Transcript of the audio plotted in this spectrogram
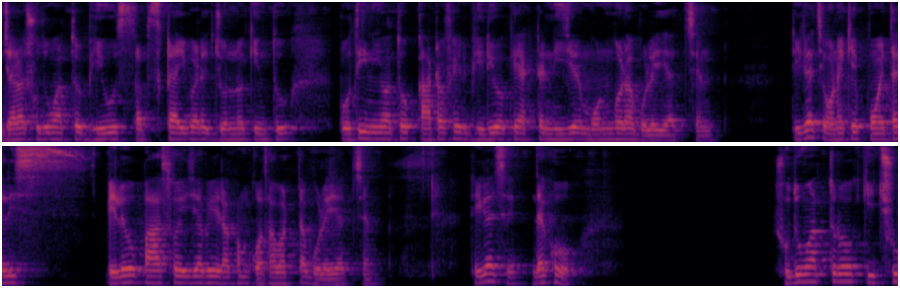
যারা শুধুমাত্র ভিউজ সাবস্ক্রাইবারের জন্য কিন্তু প্রতিনিয়ত কাট অফের ভিডিওকে একটা নিজের মন গড়া বলে যাচ্ছেন। ঠিক আছে? অনেকে পঁয়তাল্লিশ পেলেও পাস হয়ে যাবে এরকম কথাবার্তা বলে যাচ্ছেন। ঠিক আছে? দেখো শুধুমাত্র কিছু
